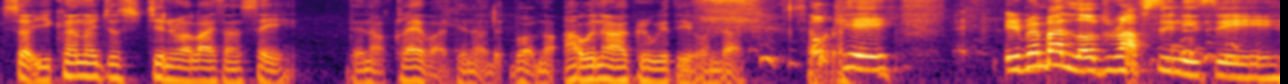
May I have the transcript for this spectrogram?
So you cannot just generalize and say they're not clever. They're not. Well, no, I will not agree with you on that. Sorry. Okay. Remember, Lord Rapson is a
